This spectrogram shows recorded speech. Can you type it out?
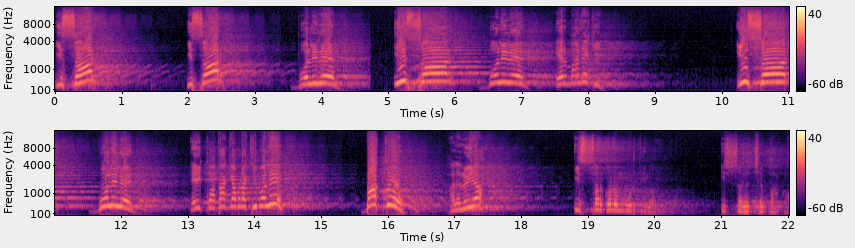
ঈশ্বর ঈশ্বর বলিলেন ঈশ্বর বলিলেন এর মানে কি? ঈশ্বর বলিলেন, এই কথাকে আমরা কি বলি? বাক্য। হালে লইয়া ঈশ্বর কোনো মূর্তি নয়, ঈশ্বর হচ্ছে বাক্য।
